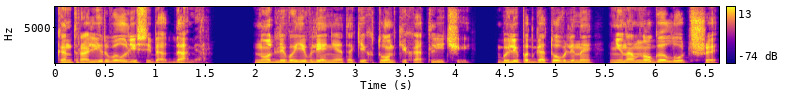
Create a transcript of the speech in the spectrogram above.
контролировал ли себя Дамер. Но для выявления таких тонких отличий были подготовлены не намного лучше,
